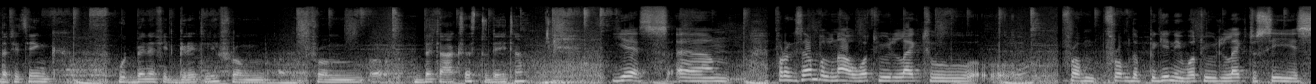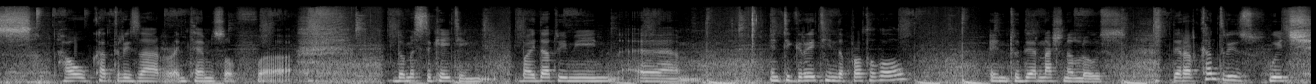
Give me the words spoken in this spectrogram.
that you think would benefit greatly from from uh, better access to data? Yes. Um, for example, now what we would like to, from from the beginning, what we would like to see is how countries are in terms of uh, domesticating. By that we mean um, integrating the protocol into their national laws. There are countries which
